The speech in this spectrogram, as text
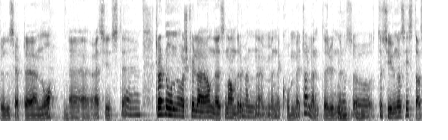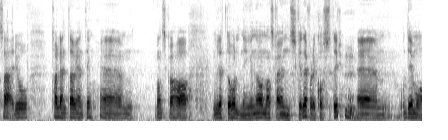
produserte nå. Eh, jeg syns det Klart noen årskull er annerledes enn andre, men, men, det kommer talenter under. Og så til syvende og sist da, så er det jo talent er jo én ting. Eh, man skal ha de rette holdningene, og man skal ønske det, for det koster. Mm. og det må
